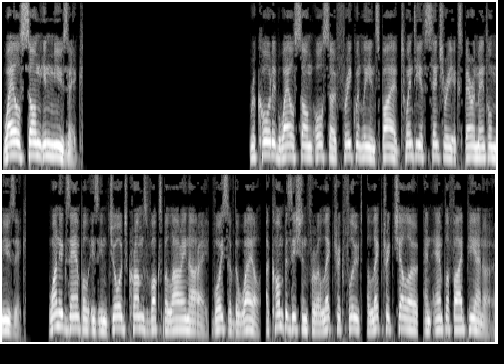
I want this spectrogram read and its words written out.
Whale song in music Recorded whale song also frequently inspired 20th-century experimental music. One example is in George Crumb's Vox Balaenae Voice of the Whale, a composition for electric flute, electric cello, and amplified piano.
